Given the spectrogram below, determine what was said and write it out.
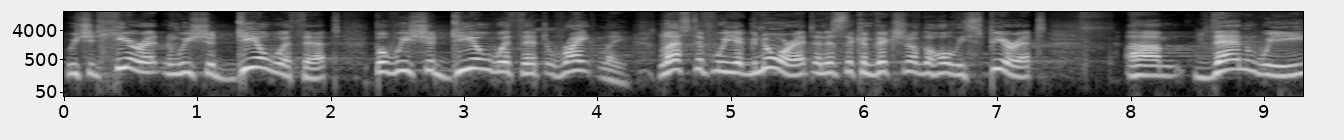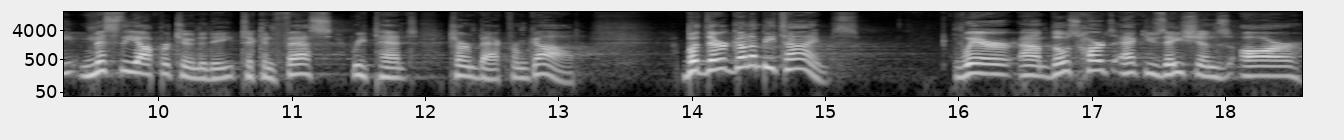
we should hear it and we should deal with it, but we should deal with it rightly. Lest if we ignore it, and it's the conviction of the Holy Spirit, um, then we miss the opportunity to confess, repent, turn back from God. But there are going to be times where um, those heart accusations are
